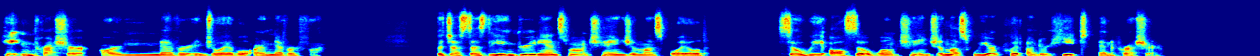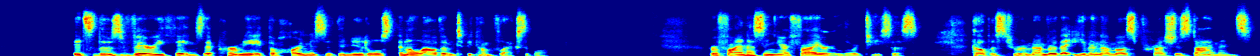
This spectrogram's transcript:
Heat and pressure are never enjoyable, are never fun. But just as the ingredients won't change unless boiled, so we also won't change unless we are put under heat and pressure. It's those very things that permeate the hardness of the noodles and allow them to become flexible. Refine us in your fire, Lord Jesus. Help us to remember that even the most precious diamonds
